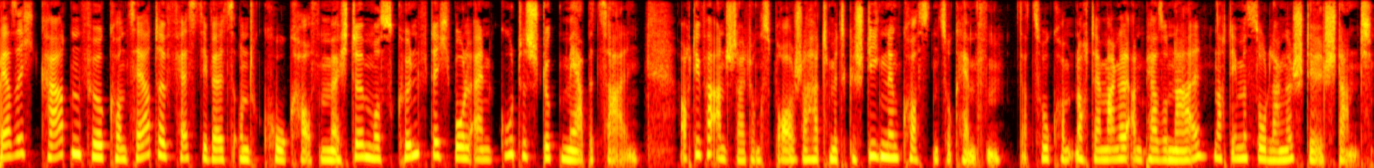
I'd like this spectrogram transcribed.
Wer sich Karten für Konzerte, Festivals und Co. kaufen möchte, muss künftig wohl ein gutes Stück mehr bezahlen. Auch die Veranstaltungsbranche hat mit gestiegenen Kosten zu kämpfen. Dazu kommt noch der Mangel an Personal, nachdem es so lange stillstand.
